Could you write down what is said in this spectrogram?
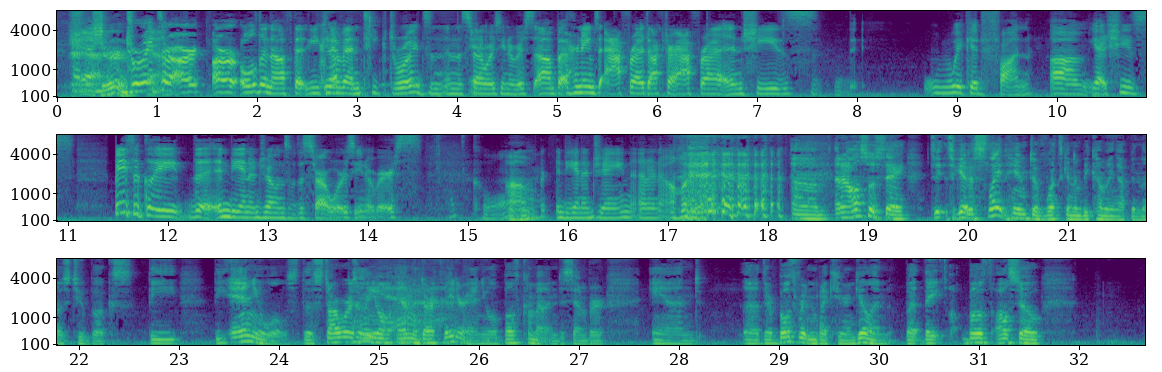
Sure. droids are, are are old enough that you can Yeah. have antique droids in, in the Star Wars universe. Um, but her name's Aphra, Doctor Aphra, and she's wicked fun. Um, yeah, she's basically the Indiana Jones of the Star Wars universe. That's cool. Um, or Indiana Jane, I don't know. Um, and I also say to, to get a slight hint of what's going to be coming up in those two books, the the annuals, the Star Wars annual and the Darth Vader annual, both come out in December, and uh, they're both written by Kieron Gillen, but they both also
